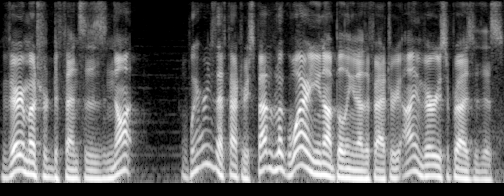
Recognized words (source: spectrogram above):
Very much for defenses. Not... Where is that factory? Svatopluk, why are you not building another factory? I am very surprised at this.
